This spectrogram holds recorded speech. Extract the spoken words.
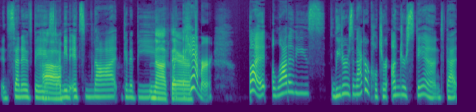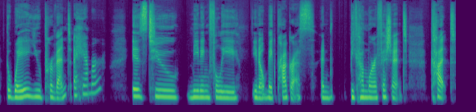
incentive based. Uh, I ah. mean, it's not going to be not there. like the hammer. But a lot of these leaders in agriculture understand that the way you prevent a hammer is to meaningfully, you know, make progress and become more efficient, cut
